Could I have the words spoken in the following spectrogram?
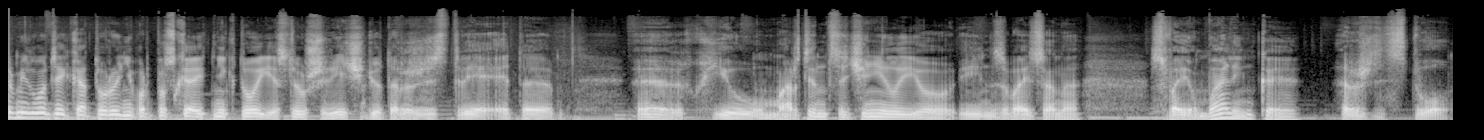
тоже мелодия, которую не пропускает никто, если уж речь идет о Рождестве. Это э, Хью Мартин сочинил ее, и называется она «Свое маленькое Рождество».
